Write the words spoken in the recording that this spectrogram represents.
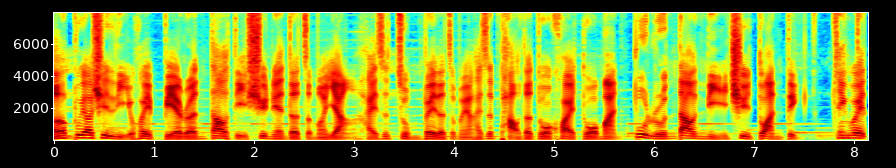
而不要去理会别人到底训练的怎么样，还是准备的怎么样，还是跑得多快多慢，不轮到你去断定。因为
